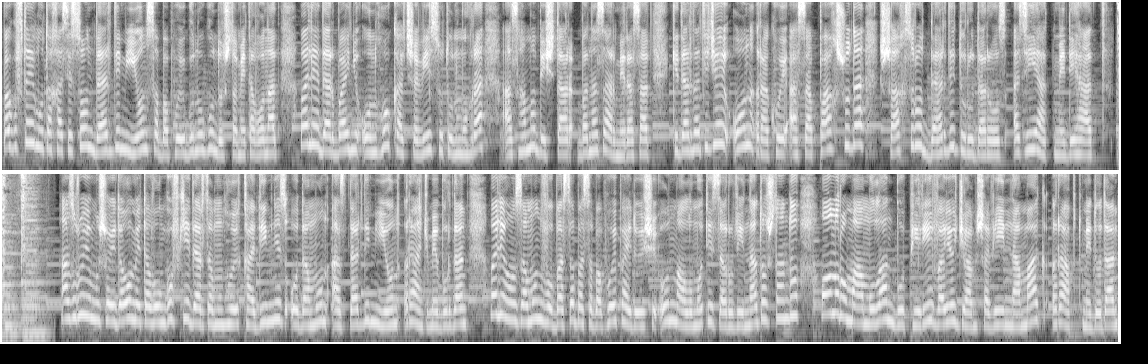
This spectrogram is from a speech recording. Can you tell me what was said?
Ба гуфтаи мутахассисон дарди миён сабабҳои гуногун дошта метавонад вале дар байни онҳо катшавии сутунмуҳра аз ҳама бештар ба назар мерасад ки дар натиҷаи он рагҳои асаб пахш шуда шахсро дарди дурудароз азият медиҳад аз рӯи мушоҳидаҳо метавон гуфт ки дар замонҳои қадим низ одамон аз дарди миён ранҷ мебурданд вале он замон вобаста ба сабабҳои пайдоиши он маълумоти зарурӣ надоштанду онро маъмулан бо пирӣ ва ё ҷамъшавии намак рабт медоданд.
